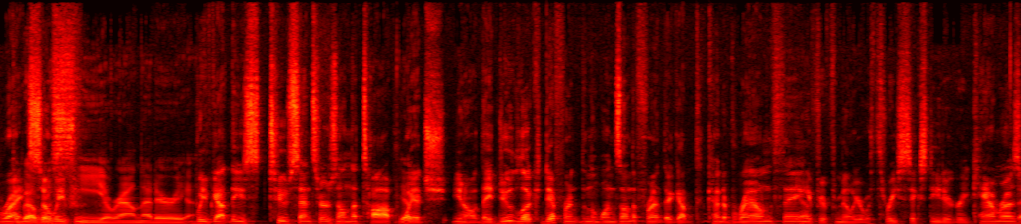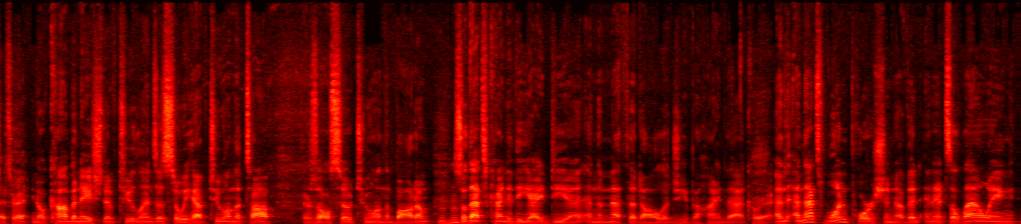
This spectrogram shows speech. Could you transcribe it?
Right, to be able so to we've- see around that area. We've got these two sensors on the top, Yep. which you know they do look different than the ones on the front. They got the kind of round thing. Yep. If you're familiar with 360 degree cameras, That's right. You know, combination of two lenses. So we have two on the top. There's also two on the bottom. Mm-hmm. So that's kind of the idea and the methodology behind that. Correct. And and that's one portion of it, and it's allowing.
